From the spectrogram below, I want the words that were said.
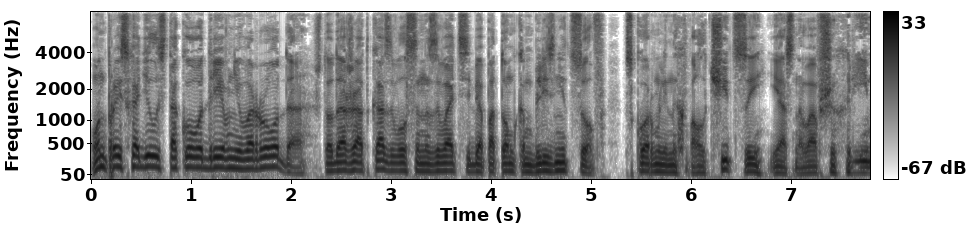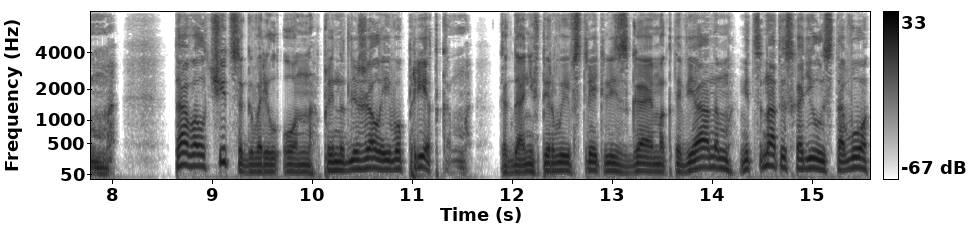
Он происходил из такого древнего рода, что даже отказывался называть себя потомком близнецов, вскормленных волчицей и основавших Рим. Та волчица, — говорил он, — принадлежала его предкам. Когда они впервые встретились с Гаем Октавианом, меценат исходил из того,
